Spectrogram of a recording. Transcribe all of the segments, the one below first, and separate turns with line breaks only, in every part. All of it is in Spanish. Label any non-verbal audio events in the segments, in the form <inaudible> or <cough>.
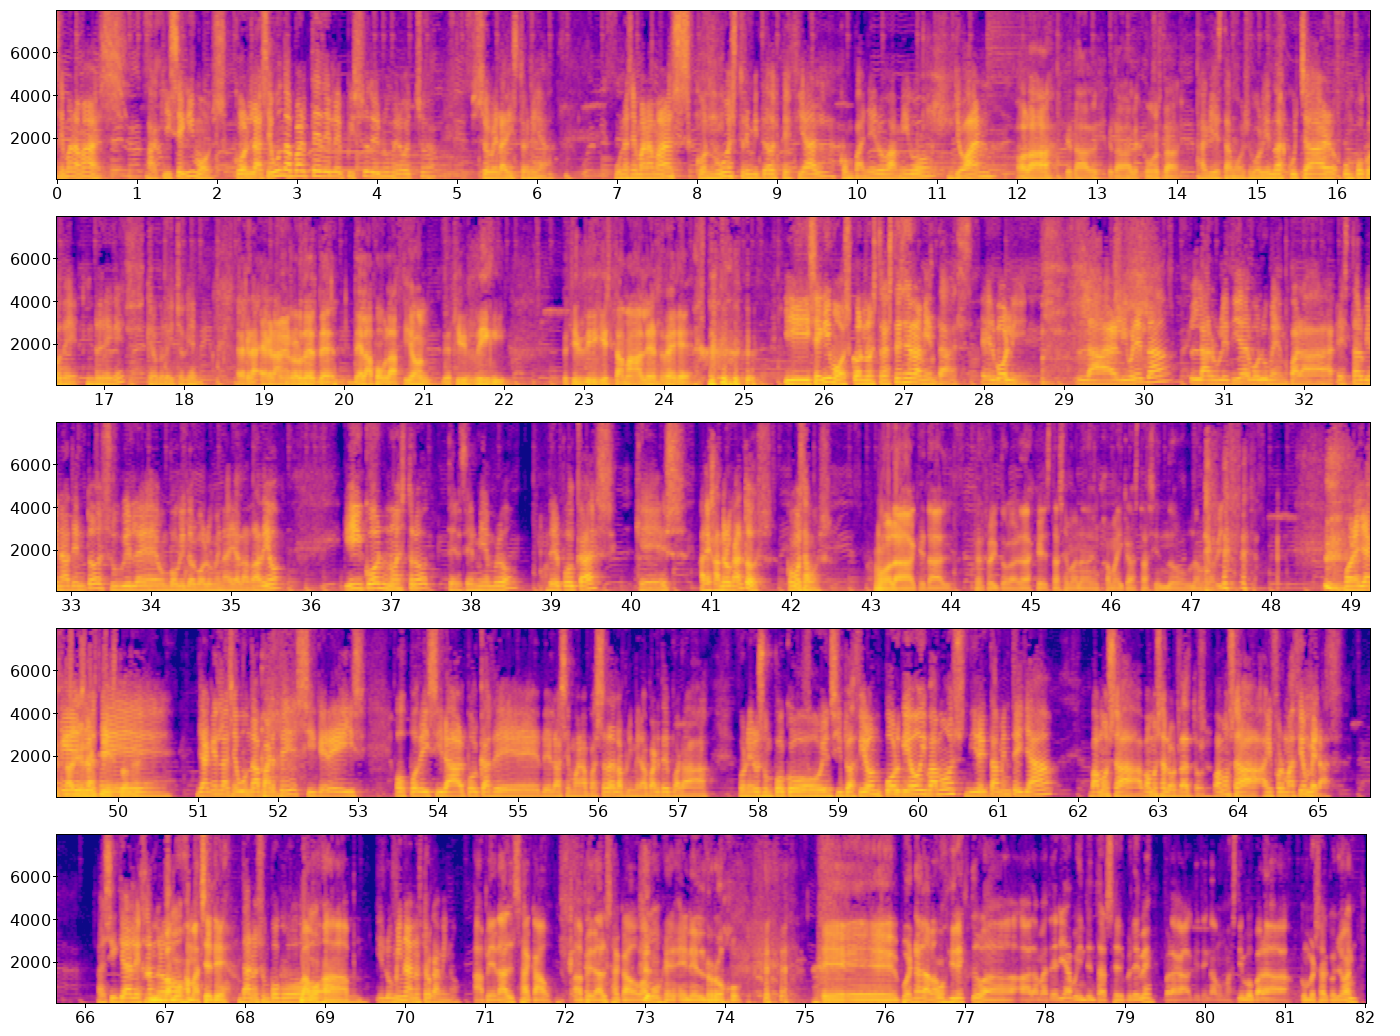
una semana más. Aquí seguimos con la segunda parte del episodio número 8 sobre la distonía. Una semana más con nuestro invitado especial, compañero, amigo, Joan.
Hola, ¿qué tal? ¿Qué tal? ¿Cómo estás?
Aquí estamos, volviendo a escuchar un poco de reggae, creo que lo he dicho bien.
El, gran error de, la población, decir reggae. Decir reggae está mal, es reggae. <laughs>
y seguimos con nuestras tres herramientas. El boli, la libreta, la ruletilla del volumen para estar bien atentos, subirle un poquito el volumen ahí a la radio y con nuestro tercer miembro del podcast, que es Alejandro Cantos. ¿Cómo estamos?
Hola, ¿qué tal? Perfecto, la verdad es que esta semana en Jamaica está siendo una maravilla. <laughs>
bueno, ya que, es la ¿eh? ya que es la segunda parte, si queréis, os podéis ir al podcast de, de la semana pasada, la primera parte, para poneros un poco en situación, porque hoy vamos directamente ya, vamos a, vamos a los datos, vamos a información veraz. Así que Alejandro.
Vamos a machete.
Danos un poco.
Vamos a.
Ilumina nuestro camino.
A pedal sacao. A pedal sacao. Vamos en, el rojo. Eh, pues nada, vamos directo a, la materia. Voy a intentar ser breve para que tengamos más tiempo para conversar con Joan.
